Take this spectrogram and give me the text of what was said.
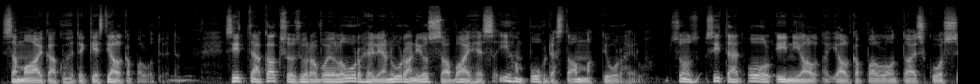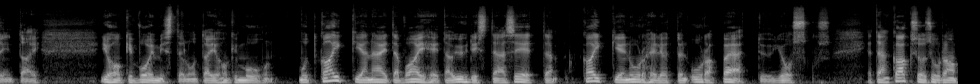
samaan aikaan, kun he tekevät jalkapallotyötä. Mm-hmm. Sitten tämä kaksoisura voi olla urheilijan uran jossain vaiheessa ihan puhdasta ammattiurheilua. Se on sitä, että all in jalkapalloon tai squashiin tai johonkin voimisteluun tai johonkin muuhun. Mutta kaikkia näitä vaiheita yhdistää se, että kaikkien urheilijoiden ura päättyy joskus. Ja tähän kaksoisuraan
